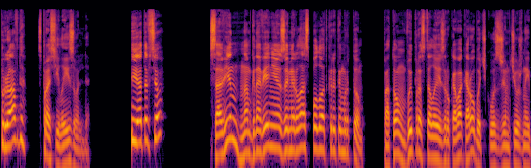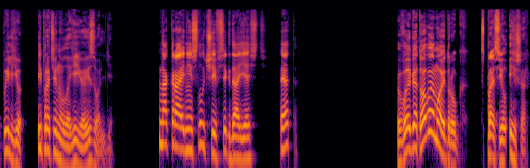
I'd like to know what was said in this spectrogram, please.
«Правда?» спросила Изольда. «И это все?» Савин на мгновение замерла с полуоткрытым ртом, потом выпростала из рукава коробочку с жемчужной пылью и протянула ее Изольде. «На крайний случай всегда есть это». «Вы готовы, мой друг?» — спросил Ишер.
